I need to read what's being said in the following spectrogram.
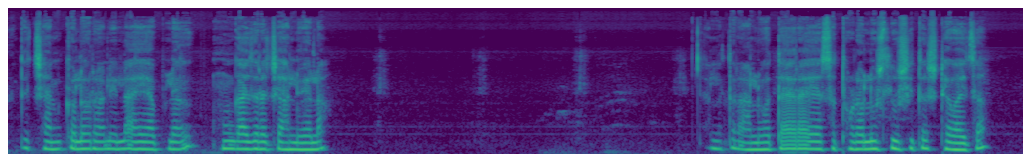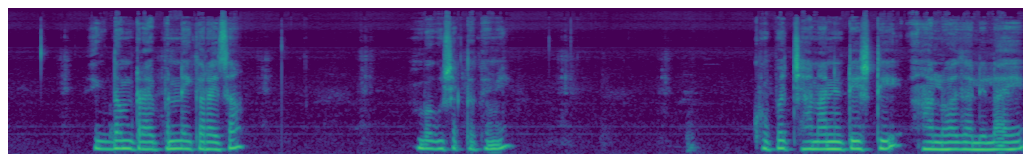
आता छान कलर आलेला आहे आपल्या गाजराच्या हलव्याला. चला तर हलवा तयार आहे असं थोडा लुसलुशीतच ठेवायचा. एकदम ड्राय पण नाही करायचा. बघू शकता तुम्ही. खूपच छान आणि टेस्टी हलवा झालेला आहे.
